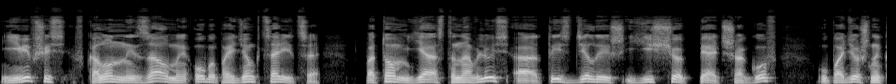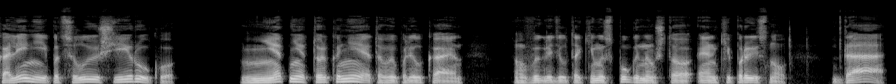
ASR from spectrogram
Явившись в колонный зал, мы оба пойдем к царице – Потом я остановлюсь, а ты сделаешь еще пять шагов, упадешь на колени и поцелуешь ей руку». «Нет, нет, только не это», — выпалил Каин. Он выглядел таким испуганным, что Энки прыснул. «Да,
